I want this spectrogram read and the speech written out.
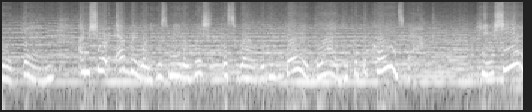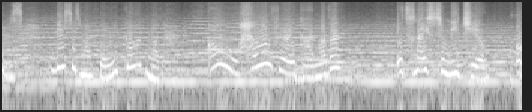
You again. I'm sure everyone who's made a wish at this well will be very glad you put the coins back. Here she is. This is my fairy godmother. Oh, hello, Fairy Godmother. It's nice to meet you. Oh,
